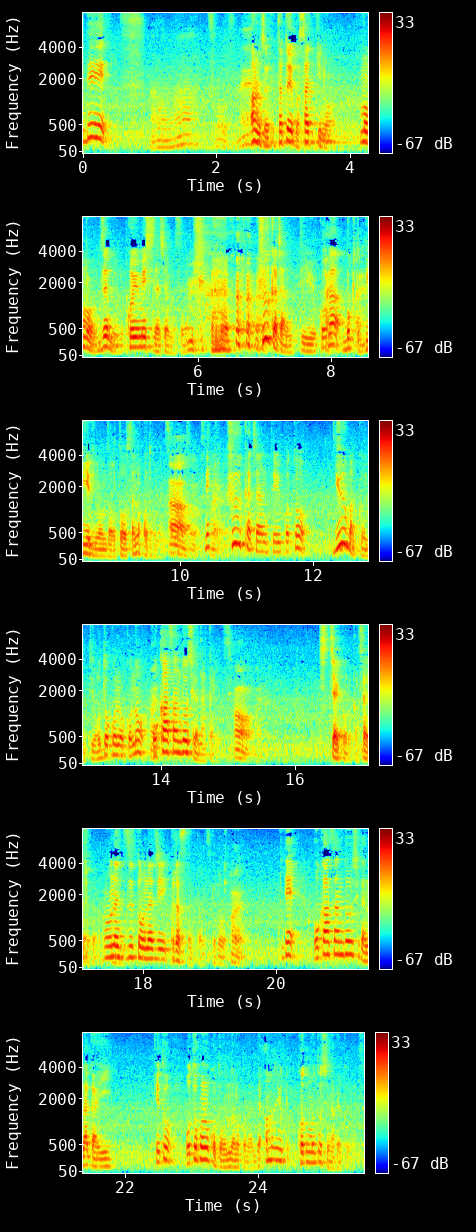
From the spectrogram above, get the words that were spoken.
い。でなるほどな。そうですねあるんですよ。例えばさっきのもうもう全部固有名詞出しちゃいますね。風花ちゃんっていう子がはい僕とビール飲んだお父さんの子供なんですよ、ね。はい。風花ちゃんっていう子とゆうまくんっていう男の子のお母さん同士が仲いいんですよ、はい。ちっちゃい頃から最初から。同じずっと同じクラスだったんですけど。はい。でお母さん同士が仲いいけど男の子と女の子なんであんまり子供同士仲良くないです。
